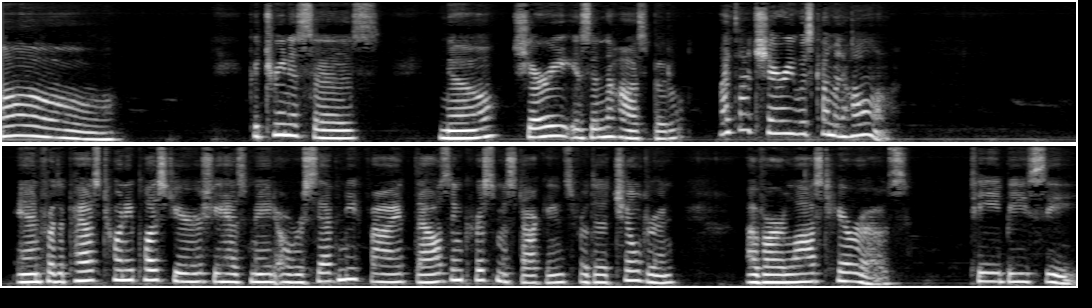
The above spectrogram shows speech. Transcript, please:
Oh. Katrina says, no, Sherry is in the hospital. I thought Sherry was coming home. And for the past 20 plus years, she has made over 75,000 Christmas stockings for the children of our lost heroes, TBC.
